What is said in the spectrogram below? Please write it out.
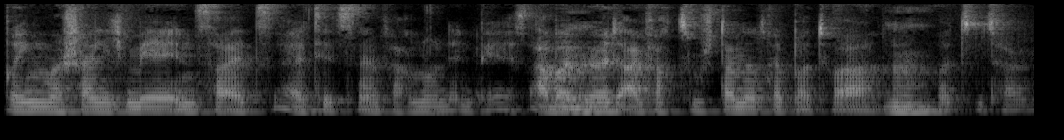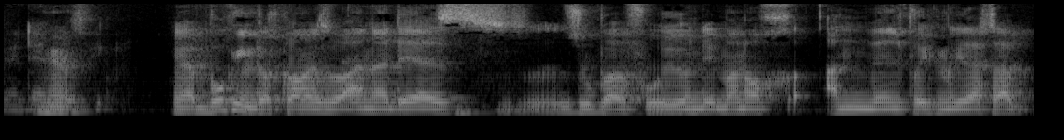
bringen wahrscheinlich mehr Insights als jetzt einfach nur ein NPS. Aber gehört einfach zum Standardrepertoire heutzutage der Musiken. Ja, Booking.com ist so einer, der ist super früh und immer noch anwendet, wo ich mir gedacht habe,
